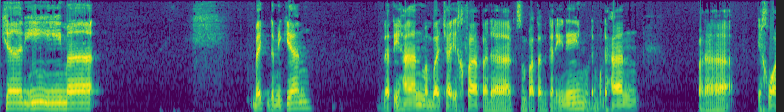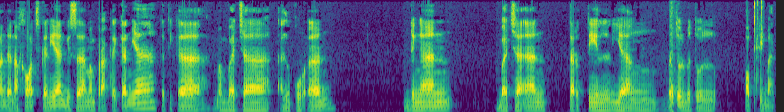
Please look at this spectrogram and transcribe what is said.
كريما. Baik, دميكيان latihan membaca ikhfa pada kesempatan kali ini mudah-mudahan para ikhwan dan akhwat sekalian bisa mempraktekannya ketika membaca Al-Quran dengan bacaan tertil yang betul-betul optimal.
